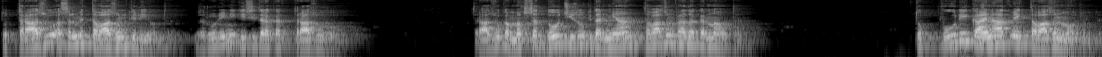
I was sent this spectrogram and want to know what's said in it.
تو ترازو اصل میں توازن کے لیے ہوتا ہے۔ ضروری نہیں کسی طرح کا ترازو ہو۔ ترازو کا مقصد دو چیزوں کے درمیان توازن پیدا کرنا ہوتا ہے۔ تو پوری کائنات میں ایک توازن موجود ہے۔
